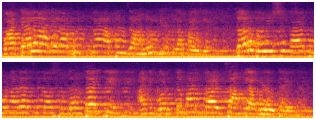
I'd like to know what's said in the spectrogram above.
वाट्याला आलेला भूतकाळ आपण जाणून घेतला पाहिजे. तर भविष्य काळात होणाऱ्या चुका सुधारता येतील आणि वर्तमान काळ चांगला घडवता येईल.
